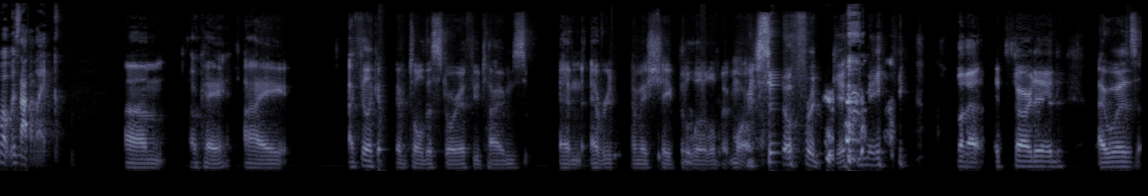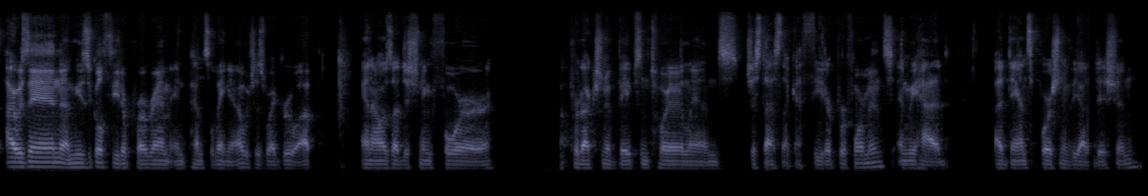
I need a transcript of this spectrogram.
What was that like? Um, okay, I I feel like I've told this story a few times, and every time I shape it a little bit more. So forgive me. But it started. I was I was in a musical theater program in Pennsylvania, which is where I grew up, and I was auditioning for a production of Babes in Toyland just as like a theater performance, and we had a dance portion of the audition,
